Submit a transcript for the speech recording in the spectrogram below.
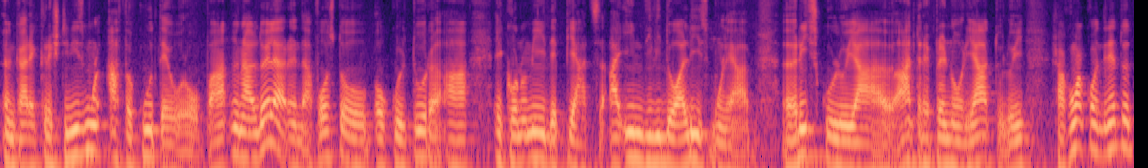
în care creștinismul a făcut Europa. În al doilea rând a fost o, o cultură a economiei de piață, a individualismului, a riscului, a antreprenoriatului și acum continentul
